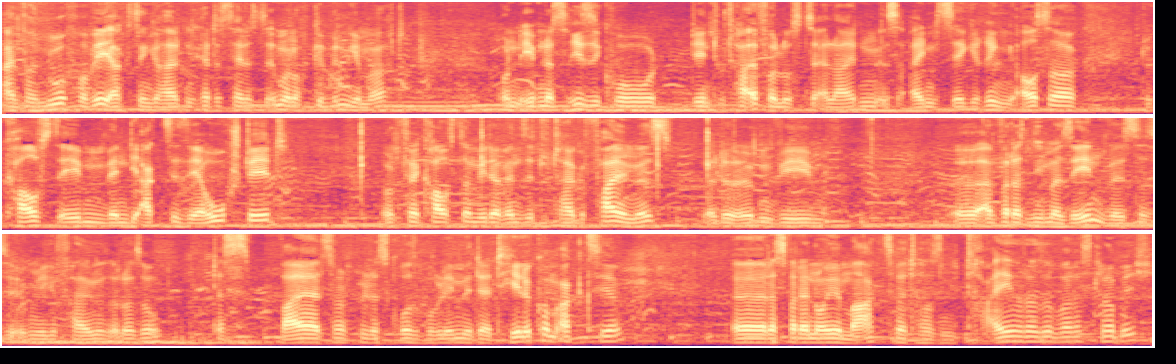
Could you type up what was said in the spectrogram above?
einfach nur VW-Aktien gehalten hättest, hättest du immer noch Gewinn gemacht. Und eben das Risiko, den Totalverlust zu erleiden, ist eigentlich sehr gering. Außer du kaufst eben, wenn die Aktie sehr hoch steht und verkaufst dann wieder, wenn sie total gefallen ist, weil du irgendwie äh, einfach das nicht mehr sehen willst, dass sie irgendwie gefallen ist oder so. Das war ja zum Beispiel das große Problem mit der Telekom-Aktie. Äh, das war der neue Markt 2003 oder so war das, glaube ich.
